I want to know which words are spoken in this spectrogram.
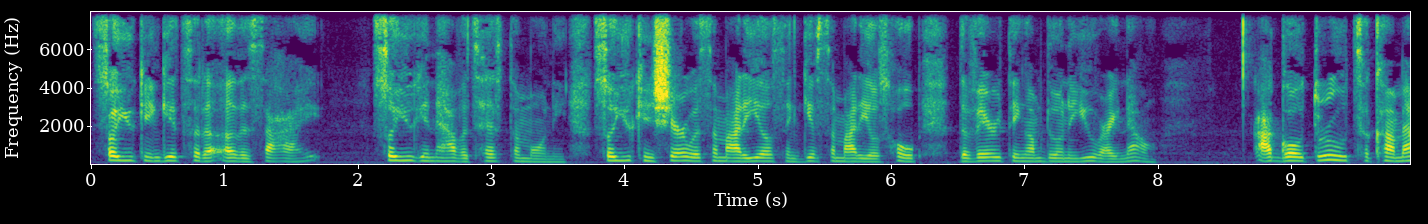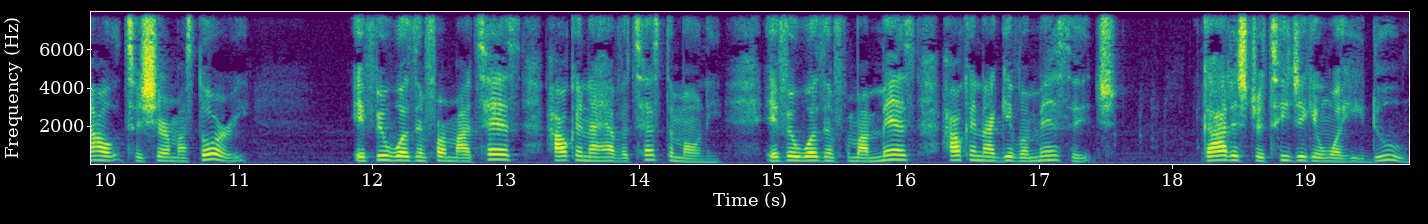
so you can get to the other side. So you can have a testimony. So you can share with somebody else and give somebody else hope. The very thing I'm doing to you right now. I go through to come out to share my story. If it wasn't for my test, how can I have a testimony? If it wasn't for my mess, how can I give a message? God is strategic in what he do.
